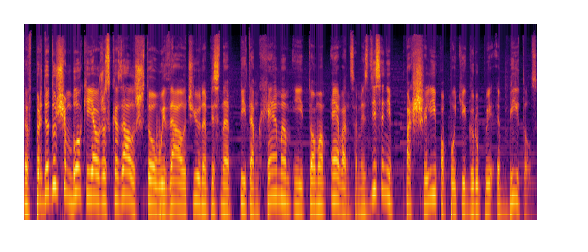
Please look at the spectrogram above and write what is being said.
В предыдущем блоке я уже сказал, что Without You написано Питом Хэмом и Томом Эвансом. И здесь они пошли по пути группы Beatles.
